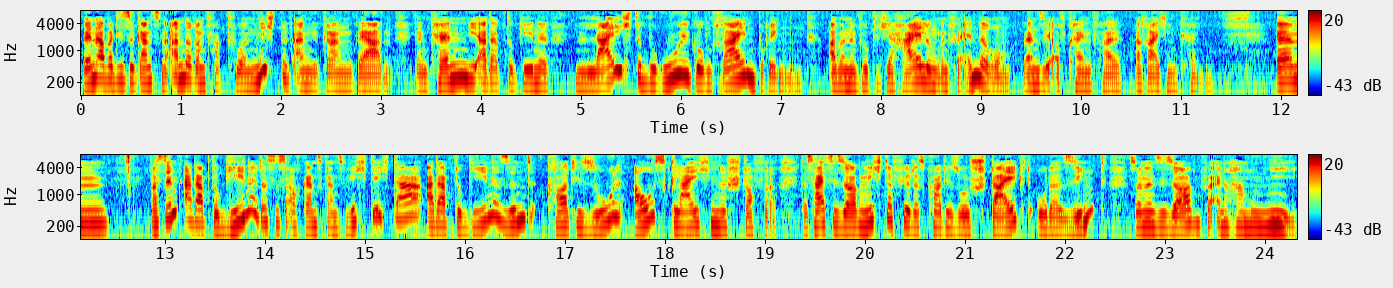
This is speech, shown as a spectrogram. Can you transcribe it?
Wenn aber diese ganzen anderen Faktoren nicht mit angegangen werden, dann können die Adaptogene eine leichte Beruhigung reinbringen, aber eine wirkliche Heilung und Veränderung werden sie auf keinen Fall erreichen können. Ähm, was sind Adaptogene? Das ist auch ganz, ganz wichtig da. Adaptogene sind Cortisol ausgleichende Stoffe. Das heißt, sie sorgen nicht dafür, dass Cortisol steigt oder sinkt, sondern sie sorgen für eine Harmonie.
